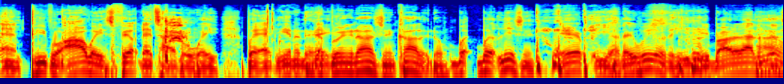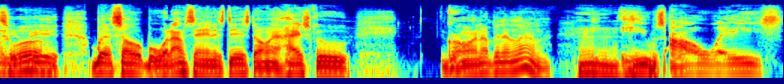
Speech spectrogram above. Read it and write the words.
and people always felt that type of way. But at the end of the day They day, bring it out in college though. but but listen, every, yeah, they will. He, he brought it out of I him. you swear. But so, but what I'm saying is this though: in high school, growing up in Atlanta, He, mm-hmm. he was always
